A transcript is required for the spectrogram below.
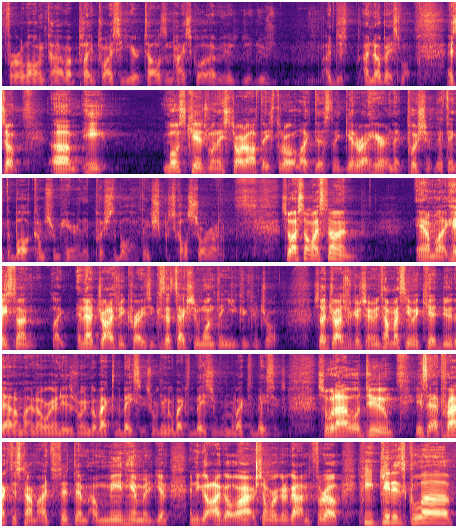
for a long time. I played twice a year until I was in high school. I, just, I know baseball. And so um, he, most kids, when they start off, they throw it like this. They get it right here and they push it. They think the ball comes from here. They push the ball. It's called short arm. So I saw my son and I'm like, hey, son, like, and that drives me crazy because that's actually one thing you can control. So that drives me crazy. Anytime I see a kid do that, I'm like, no, we're gonna do this. We're gonna go back to the basics. We're gonna go back to the basics. We're gonna go back to the basics. So what I will do is at practice time, I'd sit them, uh, me and him again, and he go, I go, all right, son, we're gonna go out and throw. He'd get his glove.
